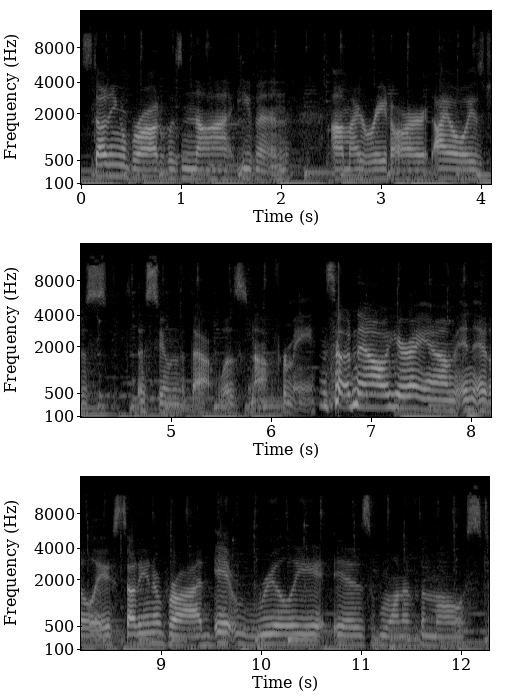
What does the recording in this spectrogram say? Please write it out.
Studying abroad was not even on my radar. I always just assumed that that was not for me. So now here I am in Italy studying abroad. It really is one of the most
